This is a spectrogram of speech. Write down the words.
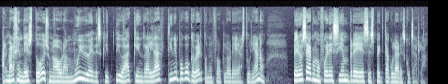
Al margen de esto, es una obra muy viva y descriptiva que en realidad tiene poco que ver con el folclore asturiano, pero sea como fuere, siempre es espectacular escucharla.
